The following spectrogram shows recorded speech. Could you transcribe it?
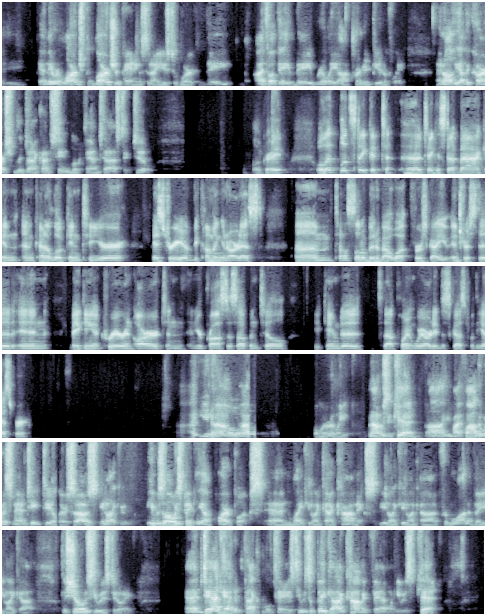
and they were large, larger paintings than I used to work. They, I thought they they really uh, printed beautifully, and all the other cards from the deck I've seen look fantastic too. Well, great. Well, let let's take a t- uh, take a step back and and kind of look into your history of becoming an artist. Um, tell us a little bit about what first got you interested in making a career in art and, and your process up until you came to, to that point we already discussed with Jesper. Uh, you know, I, early when I was a kid, uh, my father was an antique dealer, so I was, you know, like he was always picking up art books and like you know, like uh, comics, you know, like you know, like uh, from a lot of the you know, like uh, the shows he was doing. And Dad had impeccable taste. He was a big uh, comic fan when he was a kid.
